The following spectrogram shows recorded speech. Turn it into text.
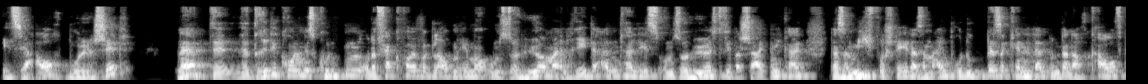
Ist ja auch Bullshit. Ne? Der, der dritte Grund ist, Kunden oder Verkäufer glauben immer, umso höher mein Redeanteil ist, umso höher ist die Wahrscheinlichkeit, dass er mich versteht, dass er mein Produkt besser kennenlernt und dann auch kauft.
